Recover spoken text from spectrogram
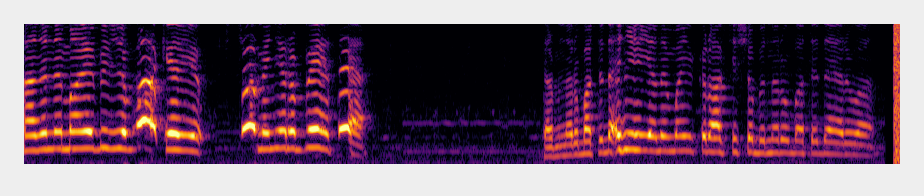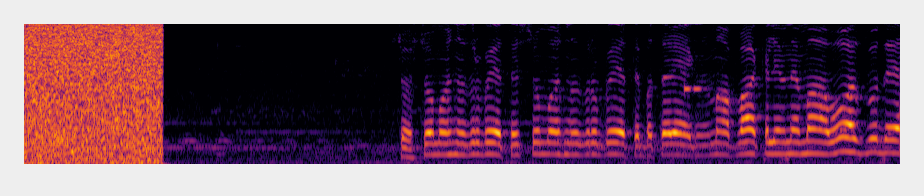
мене немає більше факелів! Що мені робити? Треба нарубати дерево. Ні, я не в Майнкрафті, щоб нарубати дерево. Що, що можна зробити? Що можна зробити? Батарейк нема, факелів нема, господи.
